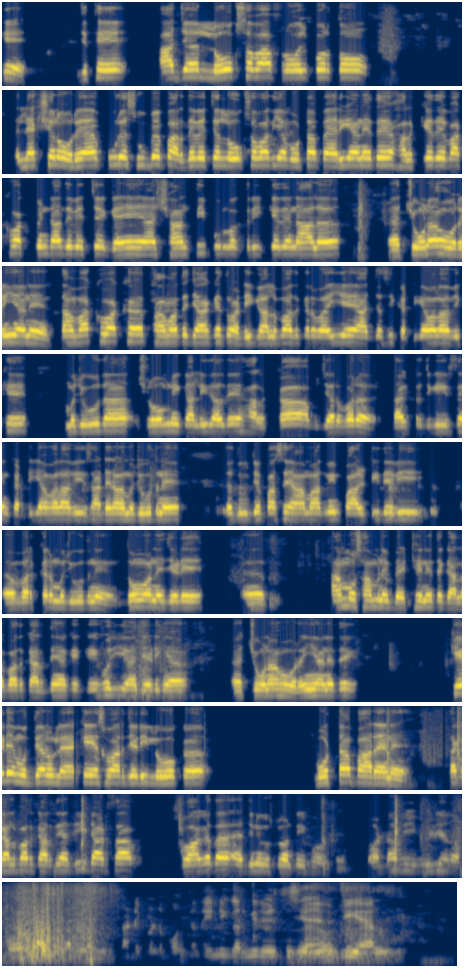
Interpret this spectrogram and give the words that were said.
ਵਿਖੇ ਜਿੱਥੇ ਅੱਜ ਲੋਕ ਸਭਾ ਫਿਰੋਜ਼ਪੁਰ ਤੋਂ ਇਲੈਕਸ਼ਨ ਹੋ ਰਿਹਾ ਪੂਰੇ ਸੂਬੇ ਭਰ ਦੇ ਵਿੱਚ ਲੋਕ ਸਭਾ ਦੀਆਂ ਵੋਟਾਂ ਪੈ ਰਹੀਆਂ ਨੇ ਤੇ ਹਲਕੇ ਦੇ ਵੱਖ-ਵੱਖ ਪਿੰਡਾਂ ਦੇ ਵਿੱਚ ਗਏ ਆ। ਸ਼ਾਂਤੀਪੂਰਵਕ ਤਰੀਕੇ ਦੇ ਨਾਲ ਚੋਣਾਂ ਹੋ ਰਹੀਆਂ ਨੇ। ਤਾਂ ਵੱਖ-ਵੱਖ ਥਾਵਾਂ ਤੇ ਜਾ ਕੇ ਤੁਹਾਡੀ ਗੱਲਬਾਤ ਕਰਵਾਈ ਹੈ ਅੱਜ ਅਸੀਂ ਕੱਟੀਆਂ ਵਾਲਾ ਵਿਖੇ ਮੌਜੂਦ ਆ ਸ਼੍ਰੋਮਣੀ ਅਕਾਲੀ ਦਲ ਦੇ ਹਲਕਾ ਆਬਜ਼ਰਵਰ ਡਾਕਟਰ ਜਗੀਰ ਸਿੰਘ ਕੱਟੀਆਂਵਾਲਾ ਵੀ ਸਾਡੇ ਨਾਲ ਮੌਜੂਦ ਨੇ ਤੇ ਦੂਜੇ ਪਾਸੇ ਆਮ ਆਦਮੀ ਪਾਰਟੀ ਦੇ ਵੀ ਵਰਕਰ ਮੌਜੂਦ ਨੇ। ਦੋਵਾਂ ਨੇ ਜਿਹੜੇ ਆਮੋ ਸਾਹਮਣੇ ਬੈਠੇ ਨੇ ਤੇ ਗੱਲਬਾਤ ਕਰਦੇ ਆ ਕਿ ਕਿਹੋ ਜੀਆਂ ਜਿਹੜੀਆਂ ਚੋਣਾਂ ਹੋ ਰਹੀਆਂ ਨੇ ਤੇ ਕਿਹੜੇ ਮੁੱਦਿਆਂ ਨੂੰ ਲੈ ਕੇ ਇਸ ਵਾਰ ਜਿਹੜੀ ਲੋਕ ਵੋਟਾਂ ਪਾ ਰਹੇ ਨੇ ਤਾਂ ਗੱਲਬਾਤ ਕਰਦੇ ਆ ਜੀ ਡਾਕਟਰ ਸਾਹਿਬ ਸਵਾਗਤ ਹੈ ਐਜ ਨਿਊਜ਼ 24 ਤੇ। ਤੁਹਾਡਾ ਵੀ ਮੀਡੀਆ ਦਾ ਬਹੁਤ ਧੰਨਵਾਦ। ਕਰਦੇ ਹਾਂ ਸਾਡੇ ਪਿੰਡ ਪਹੁੰਚਣ ਤੇ ਇੰਨੀ ਗਰਮੀ ਦੇ ਵਿੱਚ ਤੁਸੀਂ ਆਏ ਹੋ ਜੀ ਆਇਆਂ ਨੂੰ।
